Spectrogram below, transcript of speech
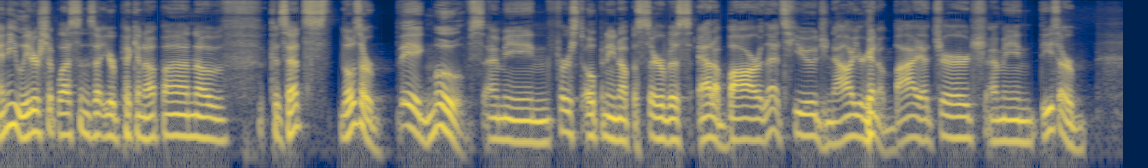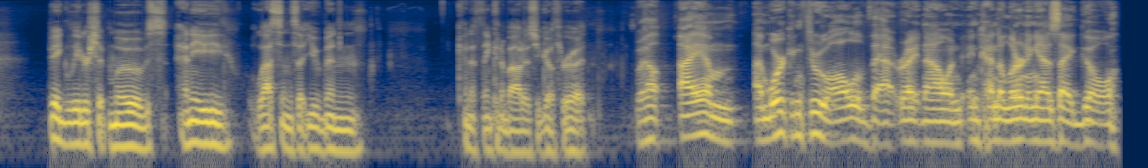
any leadership lessons that you're picking up on of because that's those are big moves i mean first opening up a service at a bar that's huge now you're going to buy a church i mean these are big leadership moves any lessons that you've been kind of thinking about as you go through it Well, I am. I'm working through all of that right now and, and kind of learning as I go.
